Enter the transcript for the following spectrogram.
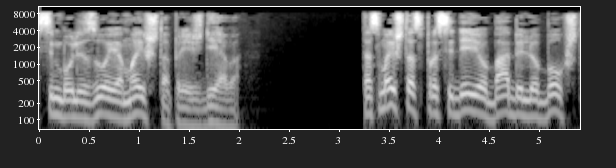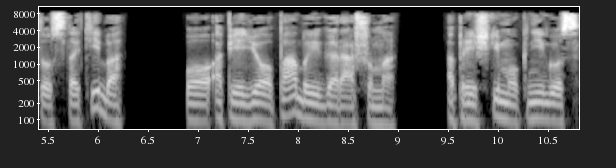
simbolizuoja maištą prieš Dievą. Tas maištas prasidėjo Babilio bokšto statyba, o apie jo pabaigą rašoma apreiškimo knygos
